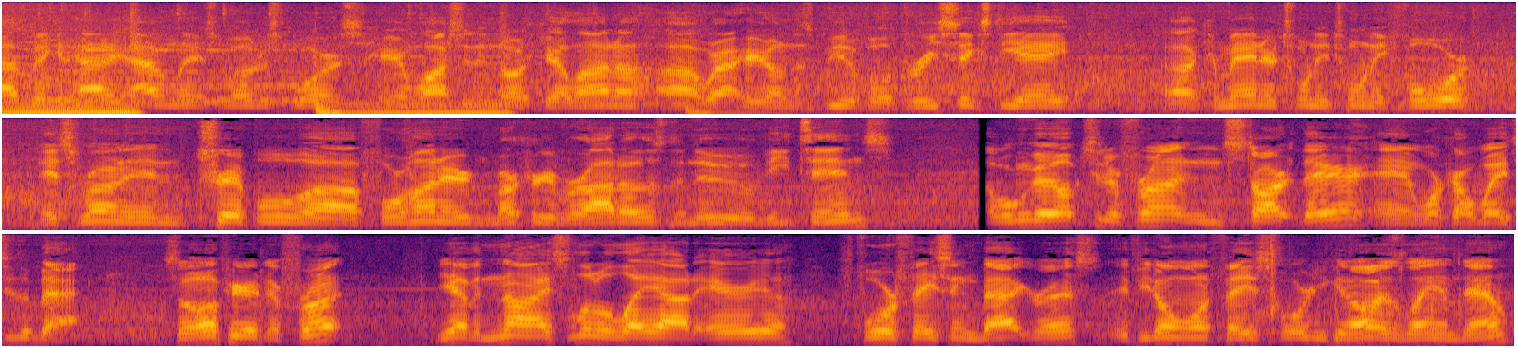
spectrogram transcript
guys, Macon Hattie, Avalanche Motorsports here in Washington, North Carolina. Uh, we're out here on this beautiful 368 uh, Commander 2024. It's running triple uh, 400 Mercury Verados, the new V10s. We're gonna go up to the front and start there and work our way to the back. So up here at the front, you have a nice little layout area for facing backrest. If you don't want to face forward, you can always lay them down,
